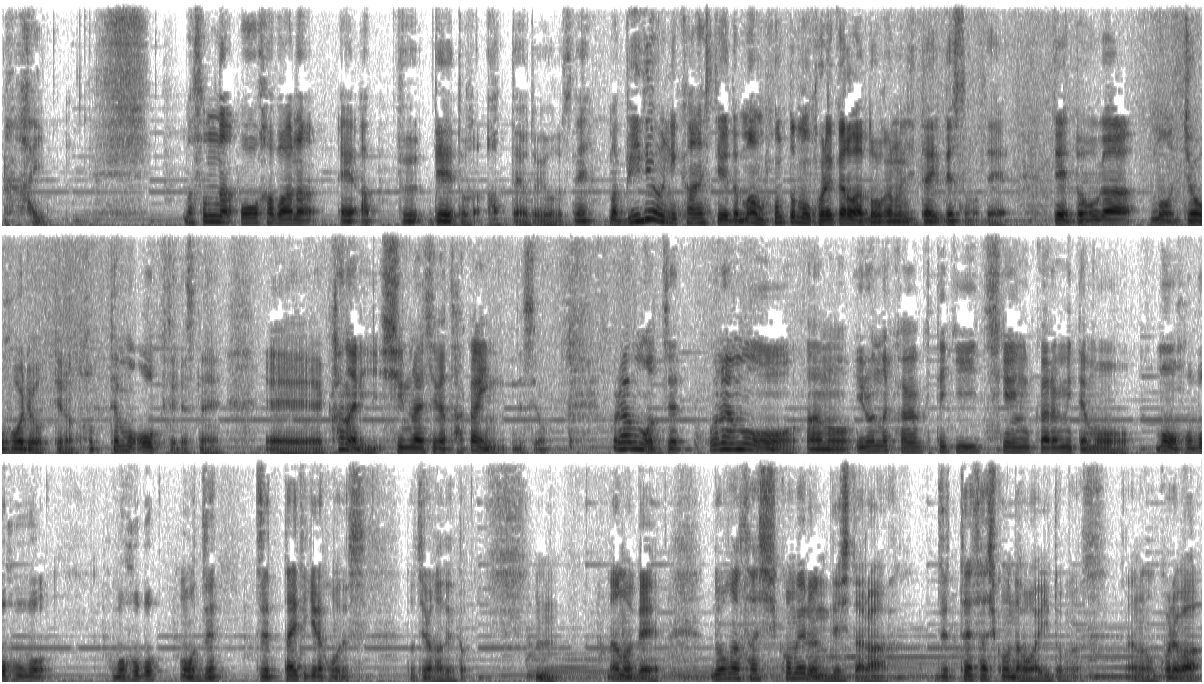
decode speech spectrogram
はい。まあ、そんな大幅な、えアップデートがあったよということですね。まあ、ビデオに関して言うと、まあ、本当もうこれからは動画の時代ですので、で、動画の情報量っていうのはとっても多くてですね、えー、かなり信頼性が高いんですよ。これはもうぜ、これはもう、あの、いろんな科学的知見から見ても、もうほぼほぼ、ほぼほぼ、もう絶対的な方です。どちらかというと。うん。なので、動画差し込めるんでしたら、絶対差し込んだ方がいいと思います。あの、これは、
